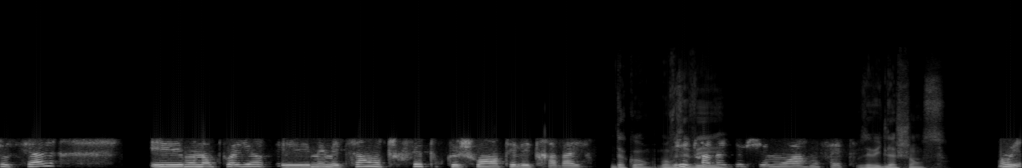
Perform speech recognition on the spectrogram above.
social. Et mon employeur et mes médecins ont tout fait pour que je sois en télétravail. D'accord. Bon, vous, je avez, travaille de chez moi, en fait. vous avez de la chance. Oui.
